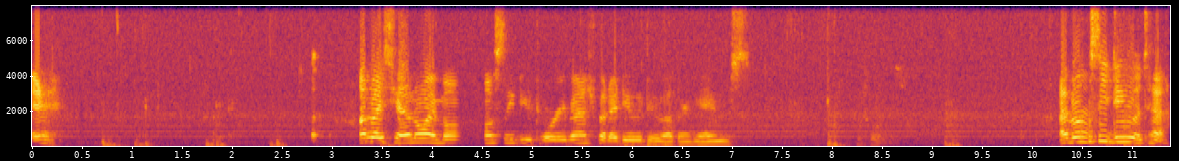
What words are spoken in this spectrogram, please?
Eh. On my channel, I mo- mostly do Toribash, but I do do other games. Which ones? I mostly do attack.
